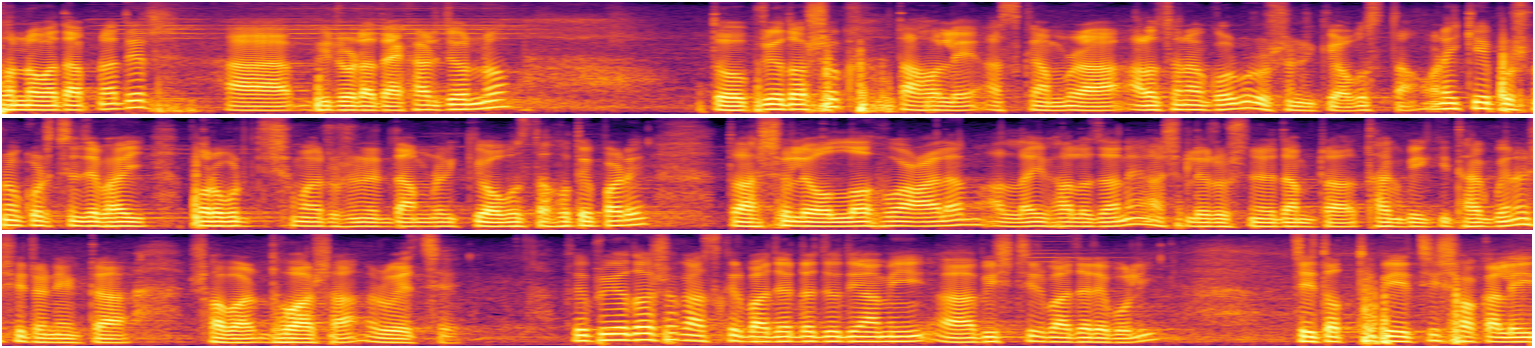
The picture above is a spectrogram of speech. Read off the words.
ধন্যবাদ আপনাদের ভিডিওটা দেখার জন্য। তো প্রিয় দর্শক, তাহলে আজকে আমরা আলোচনা করব রসুনের কী অবস্থা। অনেকেই প্রশ্ন করছেন যে ভাই, পরবর্তী সময় রসুনের দামের কী অবস্থা হতে পারে? তো আসলে আল্লাহ আলাম, আল্লাহই ভালো জানে আসলে রসুনের দামটা থাকবে কি থাকবে না, সেটা নিয়ে একটা সবার ধোয়াশা রয়েছে। তো প্রিয় দর্শক, আজকের বাজারটা যদি আমি বৃষ্টির বাজারে বলি, যে তথ্য পেয়েছি, সকালেই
